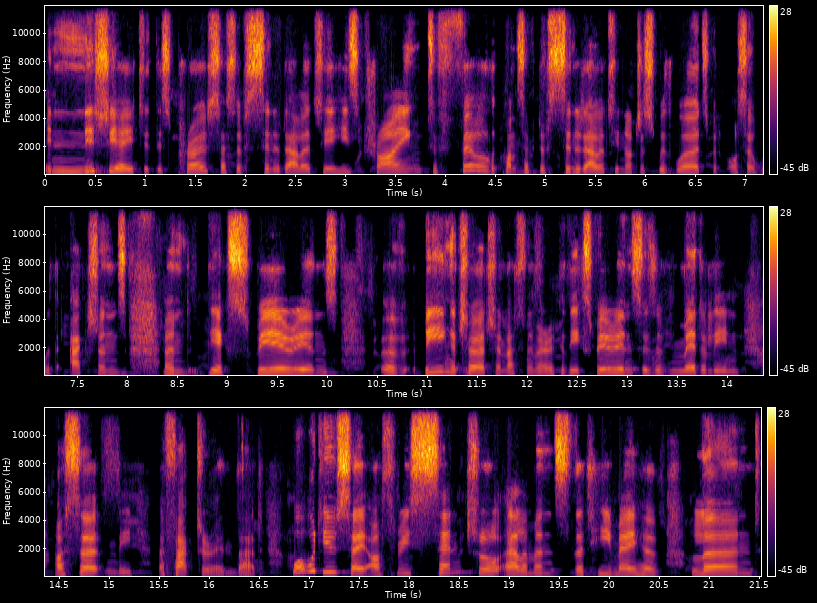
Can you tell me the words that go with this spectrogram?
initiated this process of synodality. He's trying to fill the concept of synodality not just with words but also with actions and the experience of being a church in Latin America, the experiences of Medellin are certainly a factor in that. What would you say are three central elements that he may have learned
